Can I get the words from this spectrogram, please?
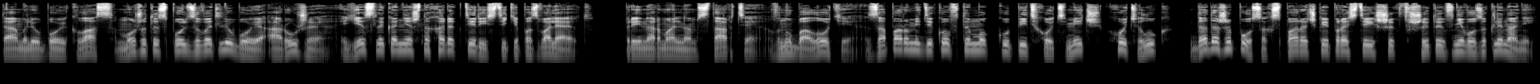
Там любой класс может использовать любое оружие, если, конечно, характеристики позволяют. При нормальном старте, в нуболоте, за пару медиков ты мог купить хоть меч, хоть лук, да даже посох с парочкой простейших вшитых в него заклинаний.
